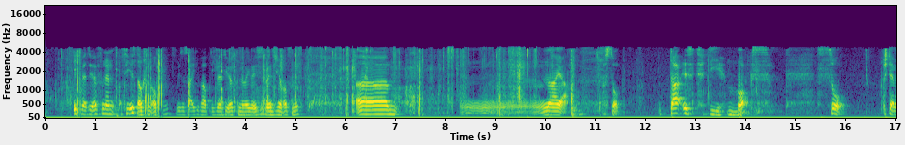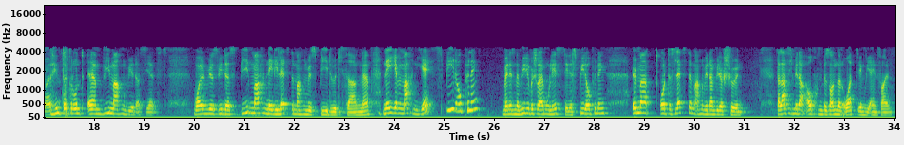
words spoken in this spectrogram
ich werde sie öffnen. Sie ist auch schon offen. Wieso sage ich überhaupt, ich werde sie öffnen, wenn sie schon offen ist? Ähm, naja, so. Da ist die Box. So, stell mal Hintergrund. Ähm, wie machen wir das jetzt? Wollen wir es wieder Speed machen? Ne, die letzte machen wir Speed, würde ich sagen. Ne, ne ja, wir machen jetzt Speed Opening. Wenn ihr es in der Videobeschreibung lest, seht ihr Speed Opening. Immer. Und das letzte machen wir dann wieder schön. Da lasse ich mir da auch einen besonderen Ort irgendwie einfallen.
